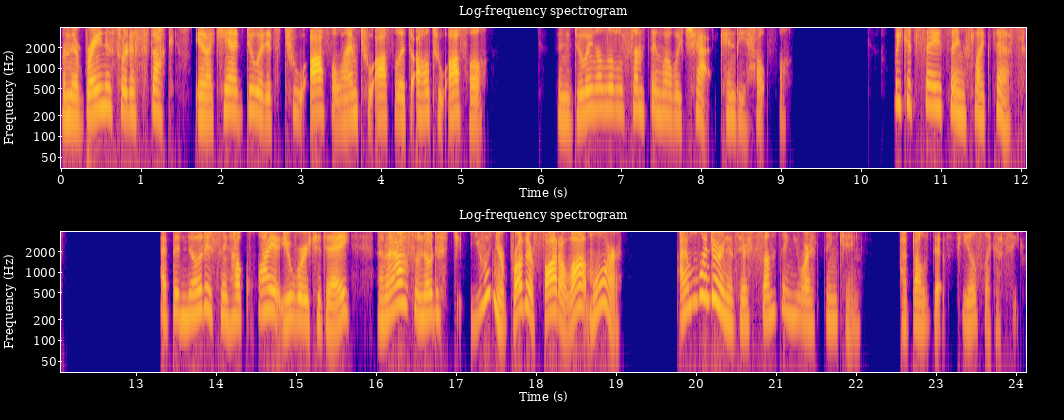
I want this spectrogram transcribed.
when their brain is sort of stuck in, I can't do it, it's too awful, I'm too awful, it's all too awful, then doing a little something while we chat can be helpful. We could say things like this I've been noticing how quiet you were today, and I also noticed you and your brother fought a lot more. I'm wondering if there's something you are thinking about that feels like a secret.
